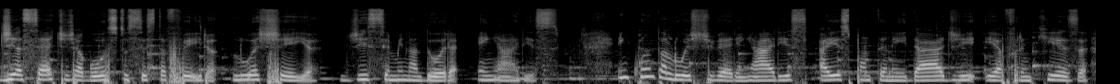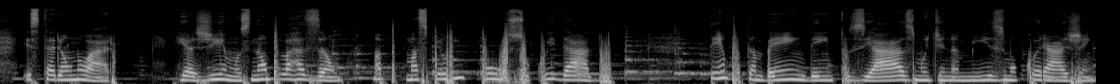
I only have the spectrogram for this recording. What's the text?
Dia 7 de agosto, sexta-feira, lua cheia, disseminadora em Áries. Enquanto a lua estiver em Áries, a espontaneidade e a franqueza estarão no ar. Reagimos não pela razão, mas pelo impulso, cuidado. Tempo também de entusiasmo, dinamismo, coragem.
